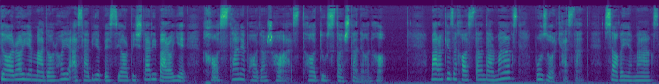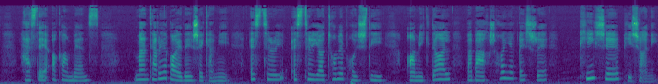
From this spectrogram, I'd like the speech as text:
دارای مدارهای عصبی بسیار بیشتری برای خواستن پاداش ها است تا دوست داشتن آنها. مراکز خواستن در مغز بزرگ هستند. ساقه مغز هسته آکامبنس منطقه قاعده شکمی استری... استریاتوم پشتی آمیگدال و بخش های قشر پیش پیشانی.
